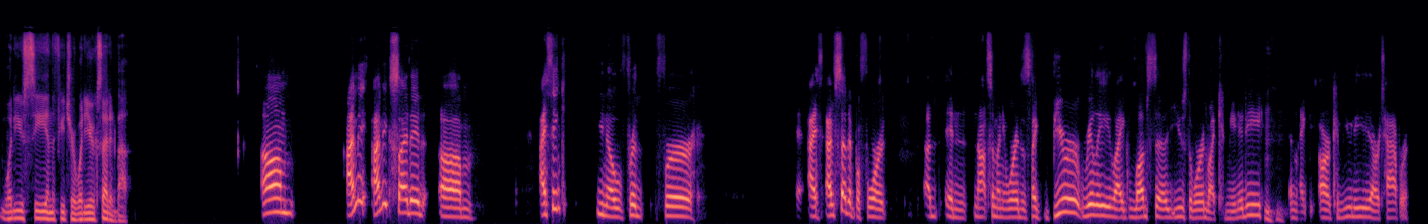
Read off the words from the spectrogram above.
what do you see in the future? What are you excited about? Um i'm i'm excited um i think you know for for I, I've said it before uh, in not so many words. It's like beer really like loves to use the word like community mm-hmm. and like our community, our tapper.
